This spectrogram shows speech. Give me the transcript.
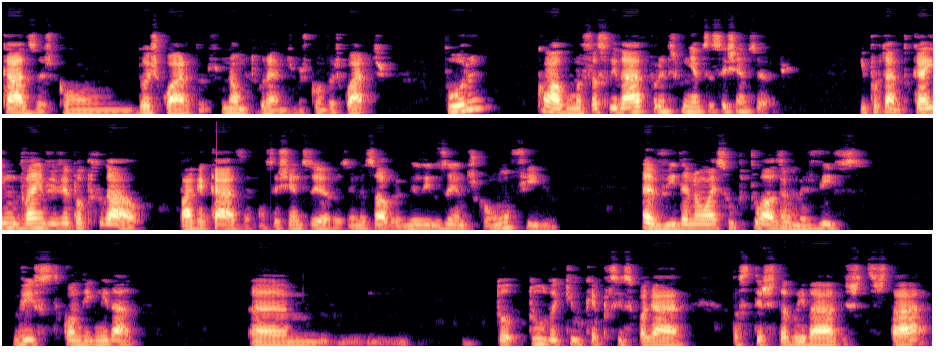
casas com dois quartos, não muito grandes, mas com dois quartos, por, com alguma facilidade, por entre 500 a 600 euros. E, portanto, quem vem viver para Portugal, paga casa com 600 euros, ainda sobra 1200 com um filho, a vida não é subtuosa, é. mas vive-se. Vive-se com dignidade. Um, to, tudo aquilo que é preciso pagar para se ter estabilidade está,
